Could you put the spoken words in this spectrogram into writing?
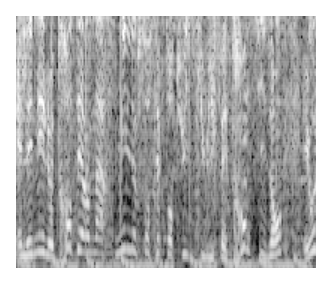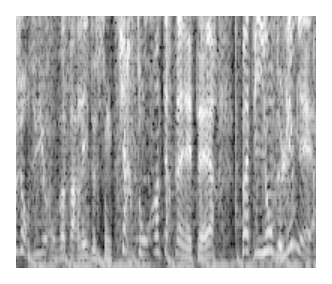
Elle est née le 31 mars 1978, ce qui lui fait 36 ans, et aujourd'hui on va parler de son carton interplanétaire, Papillon de lumière.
